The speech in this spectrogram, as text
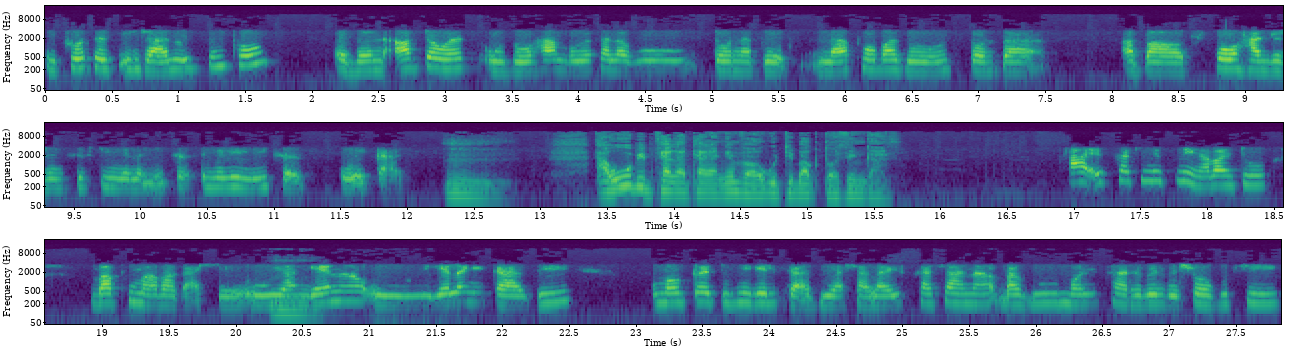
i-process injalo i-simple and then afterwards uzohamba uyohlala ku-donor bed lapho bazosponsor about 450 millimeter, milliliters wegazi. Mm. awubi buthakathaka ngemva kokuthi bakudose ingazi? Cha esikhathini esiningi abantu baphuma bakahle uyangena unikela ngegazi. Uma uqeda ukunikela igazi uyahlala isikhashana bakumonitore benze sure ukuthi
